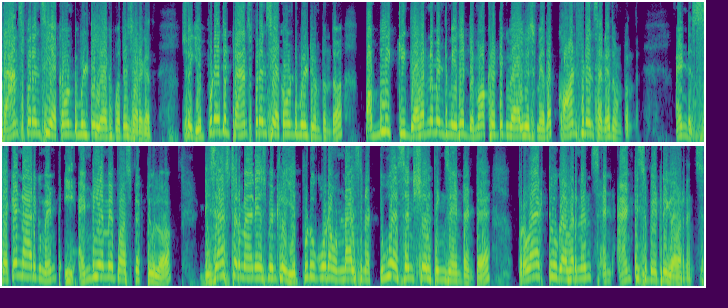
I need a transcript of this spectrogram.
ట్రాన్స్పరెన్సీ అకౌంటబిలిటీ లేకపోతే జరగదు. సో ఎప్పుడైతే ట్రాన్స్పరెన్సీ అకౌంటబిలిటీ ఉంటుందో పబ్లిక్కి గవర్నమెంట్ మీద డెమోక్రటిక్ వాల్యూస్ మీద కాన్ఫిడెన్స్ అనేది ఉంటుంది. అండ్ సెకండ్ ఆర్గ్యుమెంట్ ఈ ఎన్డిఎంఏ పర్స్పెక్టివ్లో డిజాస్టర్ మేనేజ్మెంట్లో ఎప్పుడు కూడా ఉండాల్సిన టూ ఎసెన్షియల్ థింగ్స్ ఏంటంటే proactive governance and anticipatory governance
